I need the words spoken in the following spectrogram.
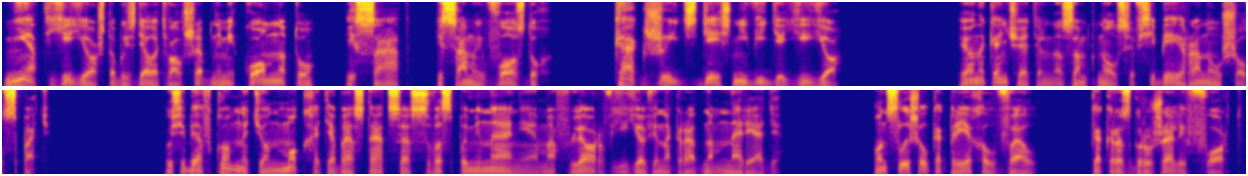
Нет ее, чтобы сделать волшебными комнату и сад, и самый воздух. Как жить здесь, не видя ее? И он окончательно замкнулся в себе и рано ушел спать. У себя в комнате он мог хотя бы остаться с воспоминанием о Флёр в ее виноградном наряде. Он слышал, как приехал Вэл, как разгружали форт,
